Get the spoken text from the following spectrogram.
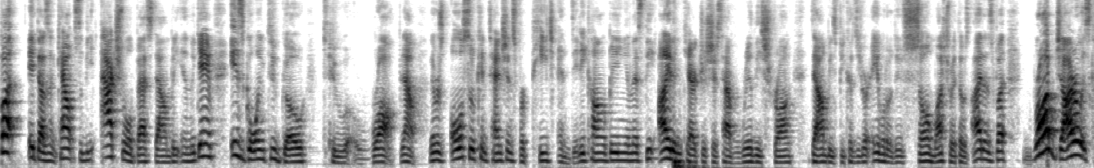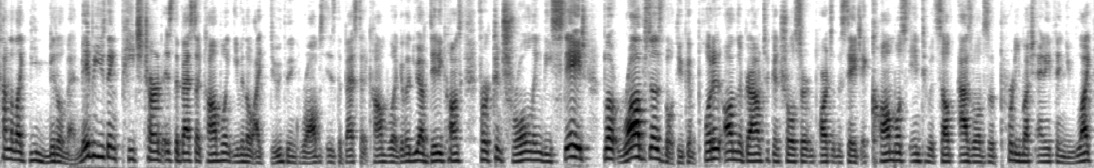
but it doesn't count, so the actual best down B in the game is going to go to Rob. Now, there was also contentions for Peach and Diddy Kong being in this. The item characters just have really strong down Bs because you're able to do so much with those items, but Rob Gyro is kind of like the middleman. Maybe you think Peach Turnip is the best at comboing, even though I do think Rob's is the best at comboing. And then you have Diddy Kong's for controlling the stage, but Rob's does both. You can put it on the ground to control certain parts of the stage. It combos into itself as well as pretty much anything you like.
